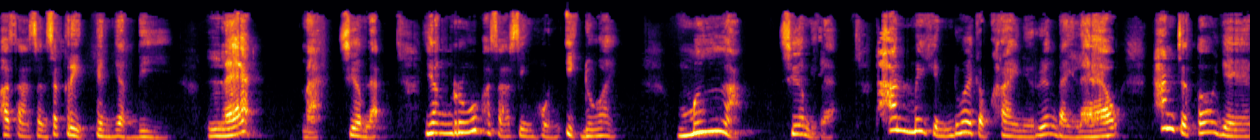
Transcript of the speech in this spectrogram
ภาษาสันสกฤตเป็นอย่างดี และมาเชื่อมแล้วยังรู้ภาษาสิงหนอีกด้วย เมื่อเชื่อมอีกแล้ว ท่านไม่เห็นด้วยกับใครในเรื่องใดแล้ว ท่านจะโต้แย้ง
